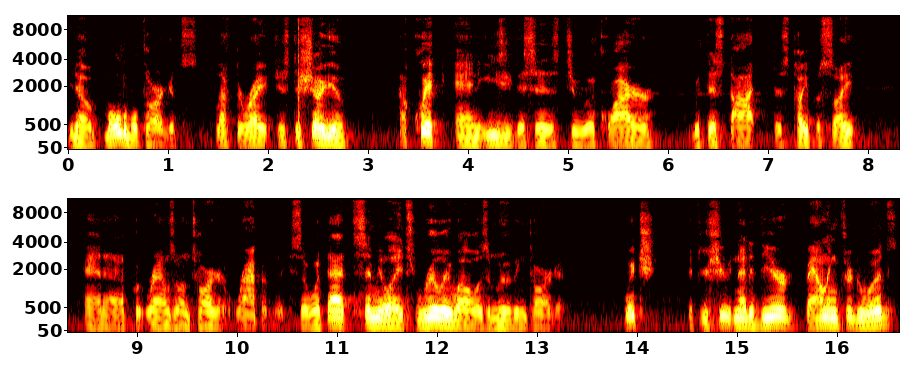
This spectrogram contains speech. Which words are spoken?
you know, multiple targets left to right, just to show you how quick and easy this is to acquire with this dot, this type of sight and uh, put rounds on target rapidly. So what that simulates really well is a moving target, which if you're shooting at a deer bounding through the woods,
